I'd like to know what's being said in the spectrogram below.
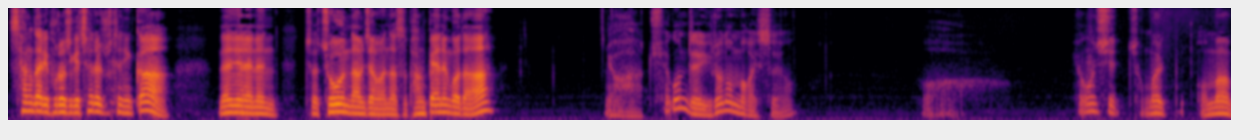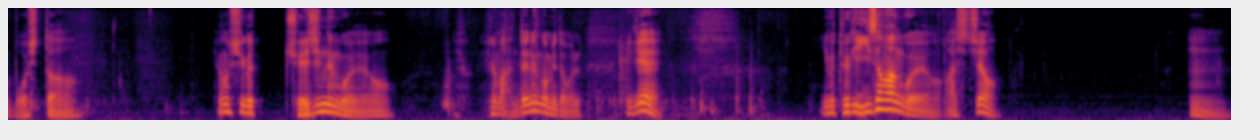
상다리 부러지게 차려줄 테니까 내년에는 저 좋은 남자 만나서 방 빼는 거다. 야, 최곤데 이런 엄마가 있어요. 와. 형원 씨 정말 엄마 멋있다. 형원 씨가 죄 짓는 거예요. 이러면 안 되는 겁니다, 원래. 이게 이거 되게 이상한 거예요. 아시죠? 음.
